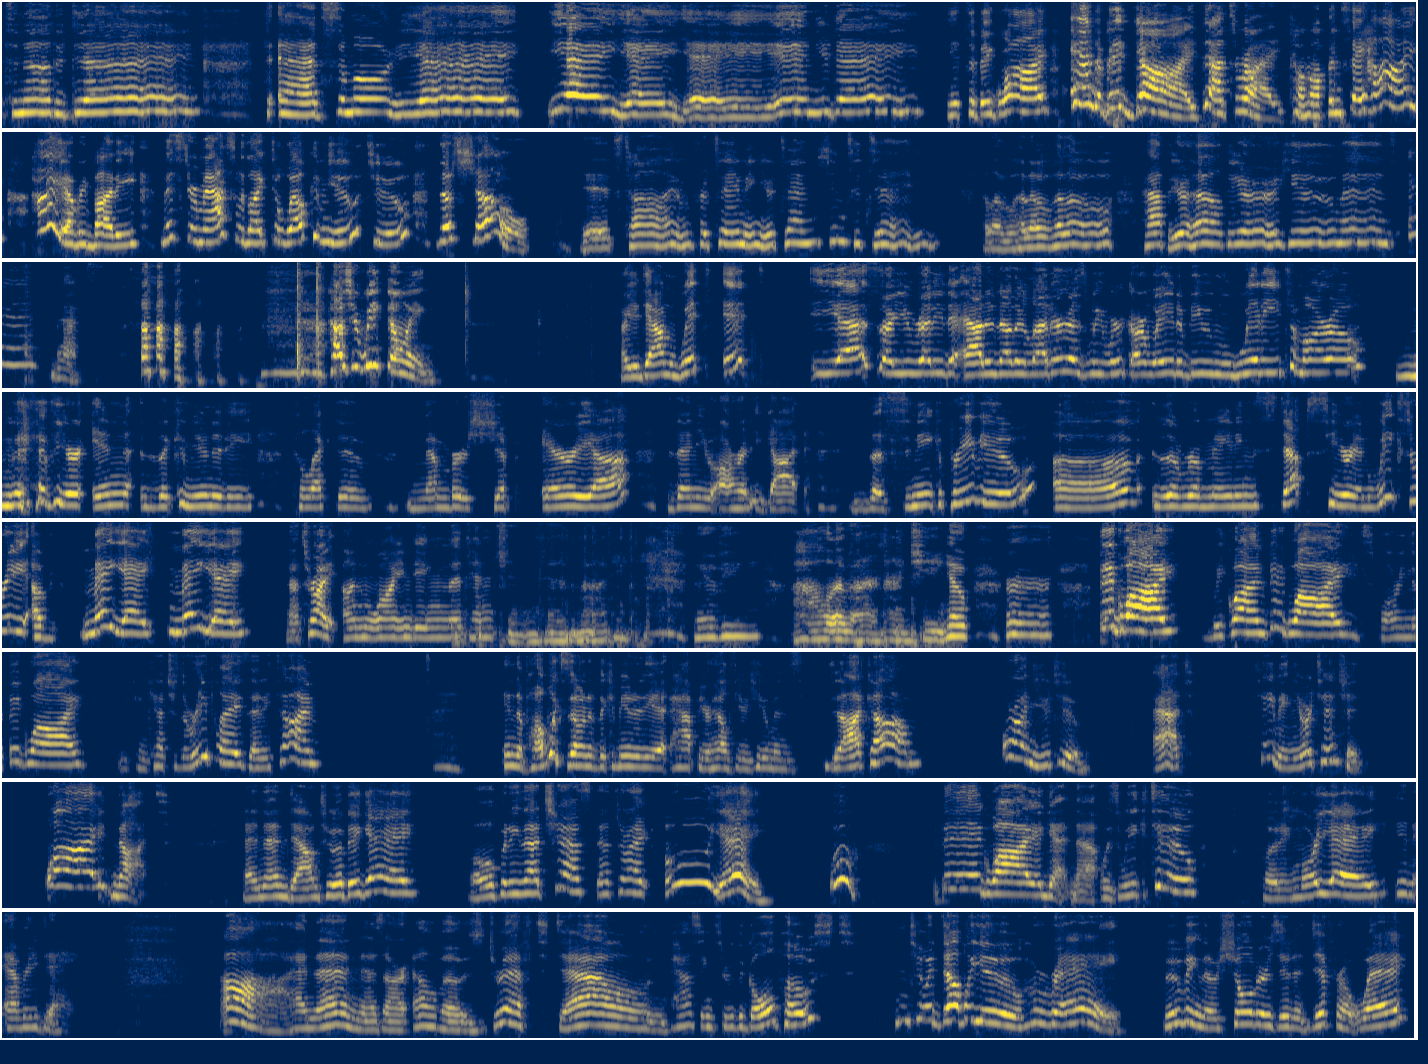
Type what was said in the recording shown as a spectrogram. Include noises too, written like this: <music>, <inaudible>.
it's another day to add some more. Yay, yay, yay, yay in your day. It's a big Y and a big guy. That's right. Come up and say hi. Hi, everybody. Mr. Max would like to welcome you to the show. It's time for taming your tension today. Hello, hello, hello. Happier, healthier humans and Max. <laughs> How's your week going? Are you down with it? Yes. Are you ready to add another letter as we work our way to being witty tomorrow? <laughs> if you're in the community collective membership area, then you already got the sneak preview of the remaining steps here in week three of May May That's right, unwinding the tension living all of our crunching over. Big Y, week one, big Y, exploring the big Y. You can catch the replays anytime in the public zone of the community at happierhealthierhumans.com or on YouTube at Taming Your Tension. Why not? And then down to a big A, opening that chest. That's right. Oh, yay. Woo. Big Y again. That was week two, putting more yay in every day. Ah, and then as our elbows drift down, passing through the goalpost into a W. Hooray! Moving those shoulders in a different way.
